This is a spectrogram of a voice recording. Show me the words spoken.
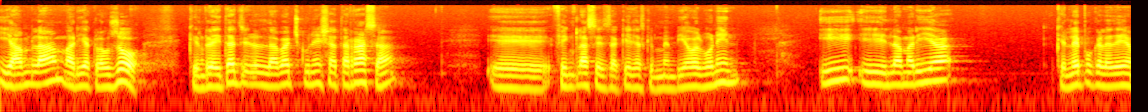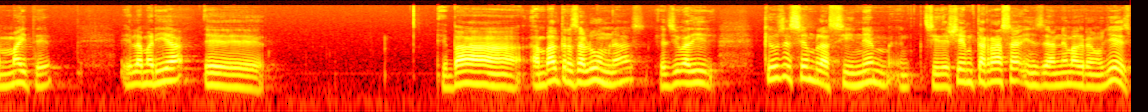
i amb la Maria Clausó, que en realitat la vaig conèixer a Terrassa, eh, fent classes d'aquelles que m'enviava el Bonin, i, i la Maria, que en l'època la deien Maite, i la Maria eh, va, amb altres alumnes, els va dir què us sembla si, anem, si deixem Terrassa i ens anem a Granollers?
